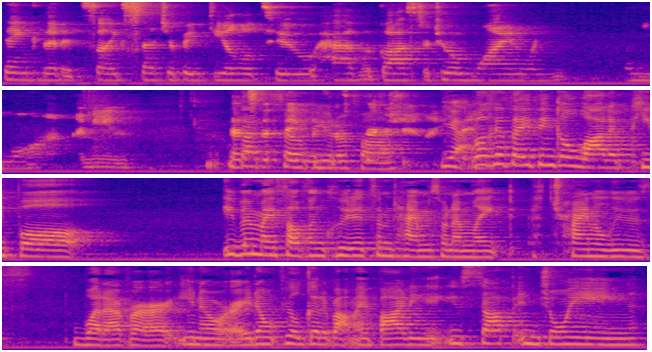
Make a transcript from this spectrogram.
think that it's like such a big deal to have a glass or two of wine when when you want. I mean, that's, that's so beautiful. Yeah, well, because I think a lot of people, even myself included, sometimes when I'm like trying to lose whatever, you know, or I don't feel good about my body, you stop enjoying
